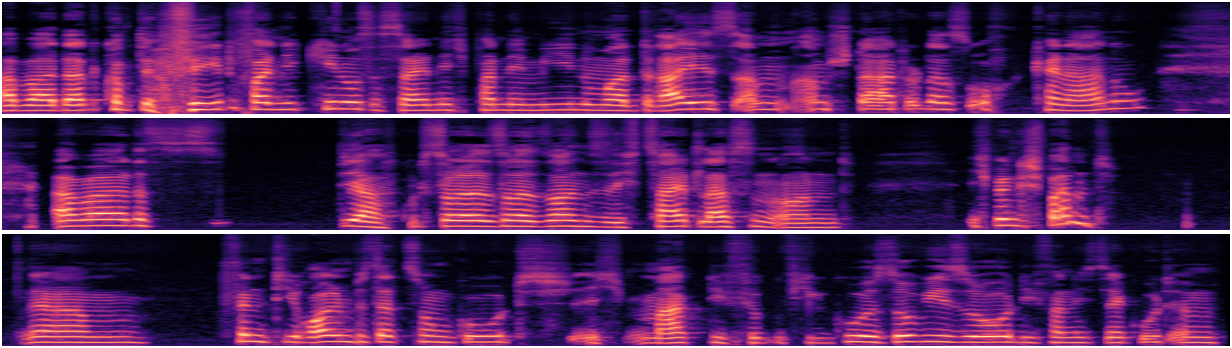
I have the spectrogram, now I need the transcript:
Aber dann kommt er auf jeden Fall in die Kinos, es sei nicht Pandemie Nummer drei ist am, am Start oder so, keine Ahnung. Aber das, ja, gut, soll, soll, sollen sie sich Zeit lassen und ich bin gespannt. Ähm, finde die Rollenbesetzung gut. Ich mag die Figur sowieso, die fand ich sehr gut im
